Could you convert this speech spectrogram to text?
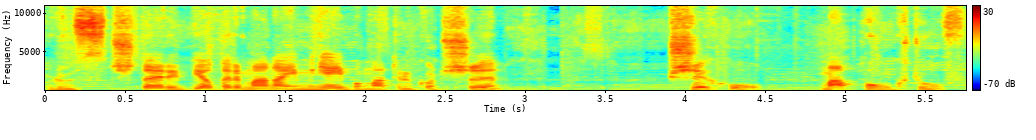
plus 4. Piotr ma najmniej, bo ma tylko 3. Krzychu ma punktów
